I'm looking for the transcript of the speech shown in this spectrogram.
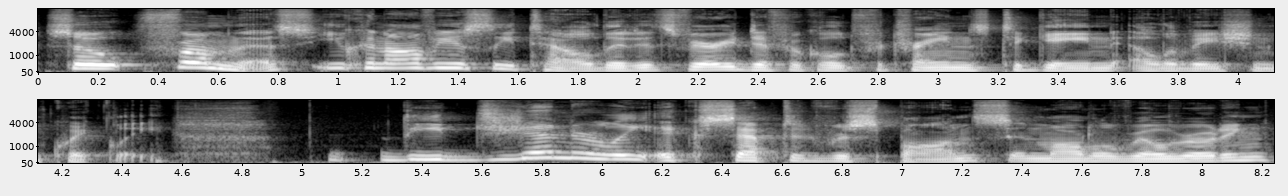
So, from this, you can obviously tell that it's very difficult for trains to gain elevation quickly. The generally accepted response in model railroading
